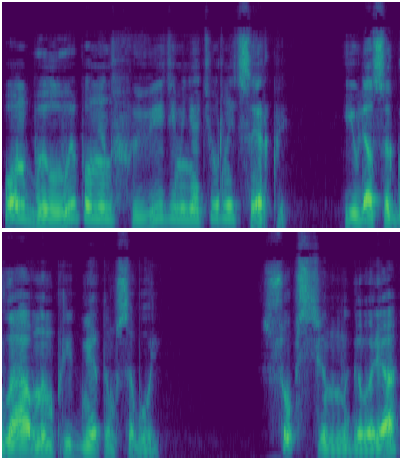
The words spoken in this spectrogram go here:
Он был выполнен в виде миниатюрной церкви и являлся главным предметом в соборе. Собственно говоря,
